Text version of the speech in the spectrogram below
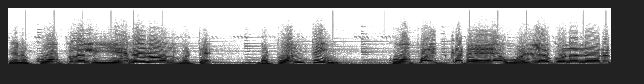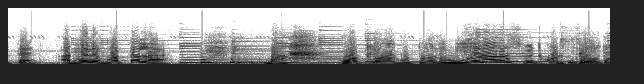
ನಿನ್ನ ಕೋಪದಲ್ಲಿ ಏನೇನೋ ಅಂದ್ಬಿಟ್ಟೆ. ಬಟ್ ಒನ್ ಥಿಂಗ್ ಕೋಪ ಇದ್ ಕಡೆ ಒಳ್ಳೆ ಗುಣನೂ ಇರುತ್ತೆ. ಅದ್ ನಿನ್ ಗೊತ್ತಲ್ಲ? ಬಾ ಹೋಟ್ಲಿ ಹೋಗ್ಬಿಟ್ಟು ನಿಂಗೆ ಏನಾದ್ರೂ ಸ್ವೀಟ್ ಕೊಡ್ಸ್ತೀನಿ ಬೇಡ.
